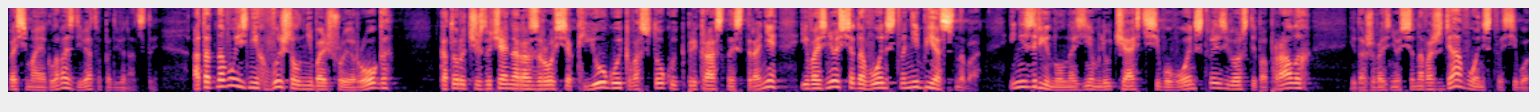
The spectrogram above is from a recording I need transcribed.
8 глава, с 9 по 12. «От одного из них вышел небольшой рог, который чрезвычайно разросся к югу и к востоку и к прекрасной стране, и вознесся до воинства небесного, и не зринул на землю часть всего воинства и звезд, и попрал их, и даже вознесся на вождя воинства сего,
